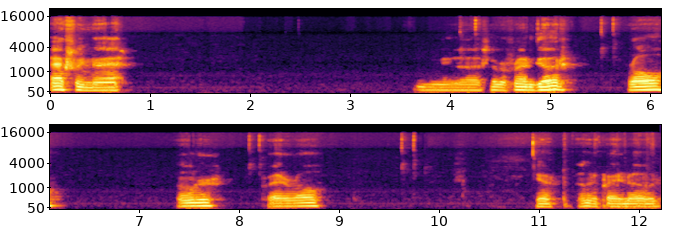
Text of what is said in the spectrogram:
Actually, nah. Uh, server friend, good. Role. Owner. Create a role. Here, I'm going to create another one.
